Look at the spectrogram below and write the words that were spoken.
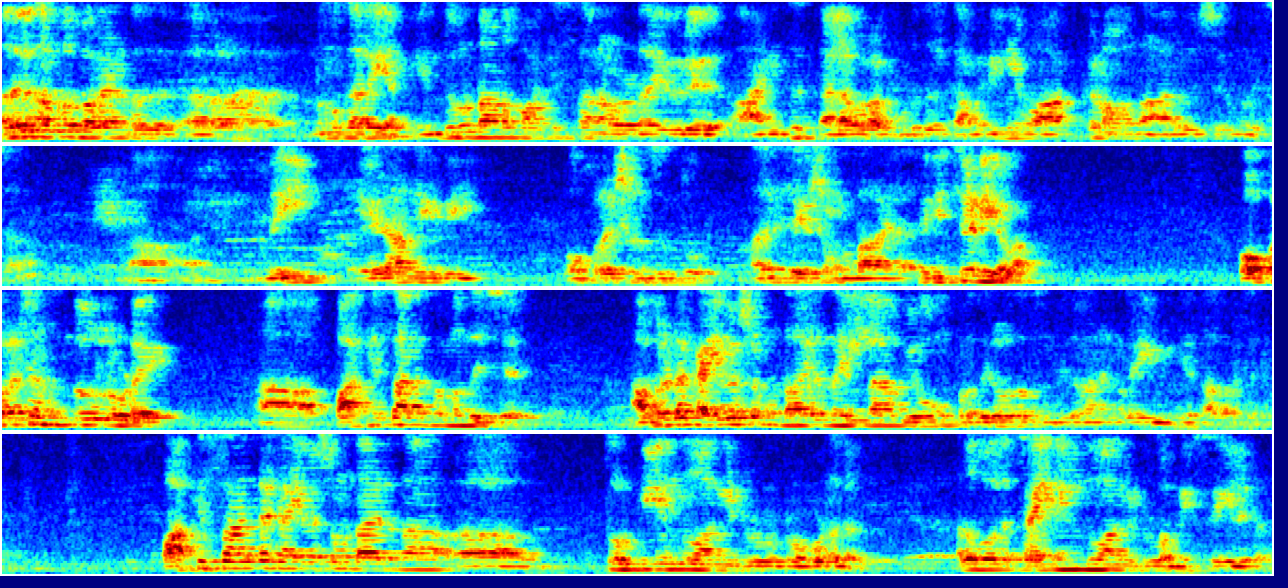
അതിൽ നമ്മൾ പറയേണ്ടത് നമുക്കറിയാം എന്തുകൊണ്ടാണ് പാകിസ്ഥാൻ അവരുടെ ഒരു ആയുധ കലവറ കൂടുതൽ കമനീയമാക്കണമെന്ന് ആലോചിച്ചതെന്ന് വെച്ചാൽ മെയ് ഏഴാം തീയതി ഓപ്പറേഷൻ സിന്ദൂർ അതിനുശേഷം ഉണ്ടായ തിരിച്ചടികളാണ്. ഓപ്പറേഷൻ സിന്ദൂറിലൂടെ പാകിസ്ഥാനെ സംബന്ധിച്ച് അവരുടെ കൈവശം ഉണ്ടായിരുന്ന എല്ലാ വ്യോമ പ്രതിരോധ സംവിധാനങ്ങളെയും ഇന്ത്യ തകർത്തിട്ടുണ്ട്. പാകിസ്ഥാന്റെ കൈവശം ഉണ്ടായിരുന്ന തുർക്കിയിൽ നിന്ന് വാങ്ങിയിട്ടുള്ള ഡ്രോണുകൾ അതുപോലെ ചൈനയിൽ നിന്ന് വാങ്ങിയിട്ടുള്ള മിസൈലുകൾ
